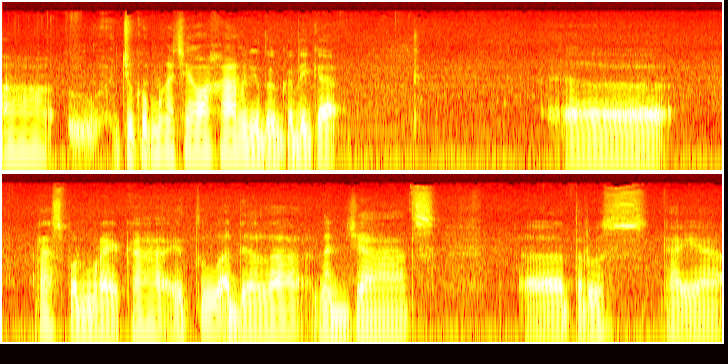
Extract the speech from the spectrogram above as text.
Eh, cukup mengecewakan gitu ketika eh, respon mereka itu adalah ngejudge eh, terus kayak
